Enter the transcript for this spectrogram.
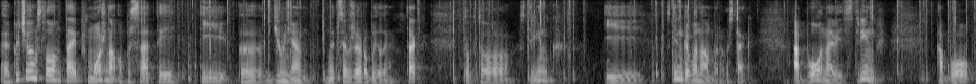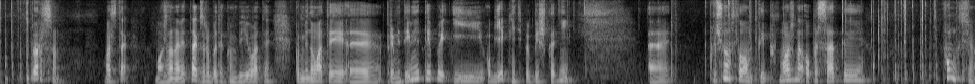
Е, Ключовим словом type можна описати і е, union. Ми це вже робили, так? Тобто string і string або number, ось так. Або навіть string, або person. Ось так. Можна навіть так зробити, комбінувати, комбінувати е, примітивні типи і об'єктні типи більш складні. Е, ключовим словом тип можна описати функцію.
